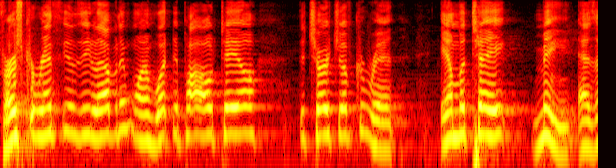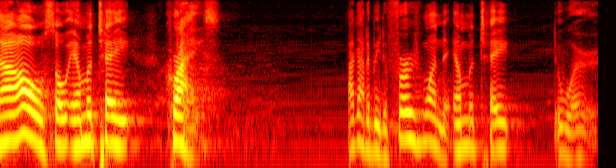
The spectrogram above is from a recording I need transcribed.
1 Corinthians 11 and 1. What did Paul tell the church of Corinth, imitate me as I also imitate Christ. I got to be the first one to imitate the word.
